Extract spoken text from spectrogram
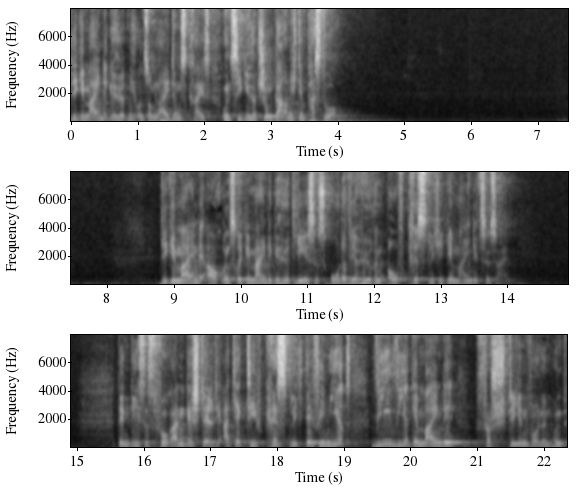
Die Gemeinde gehört nicht unserem Leitungskreis und sie gehört schon gar nicht dem Pastor. Die Gemeinde, auch unsere Gemeinde gehört Jesus oder wir hören auf, christliche Gemeinde zu sein. Denn dieses vorangestellte Adjektiv christlich definiert, wie wir Gemeinde verstehen wollen. Und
